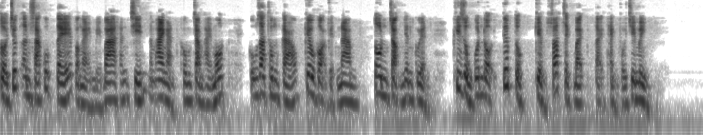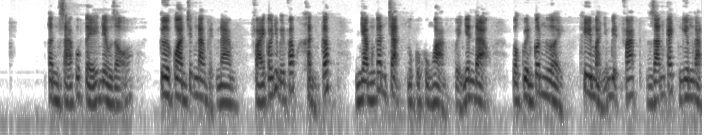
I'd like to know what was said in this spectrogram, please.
Tổ chức Ân xá Quốc tế vào ngày 13 tháng 9 năm 2021 cũng ra thông cáo kêu gọi Việt Nam tôn trọng nhân quyền khi dùng quân đội tiếp tục kiểm soát dịch bệnh tại thành phố Hồ Chí Minh. Ân xá quốc tế nêu rõ, cơ quan chức năng Việt Nam phải có những biện pháp khẩn cấp nhằm ngăn chặn một cuộc khủng hoảng về nhân đạo và quyền con người khi mà những biện pháp giãn cách nghiêm ngặt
